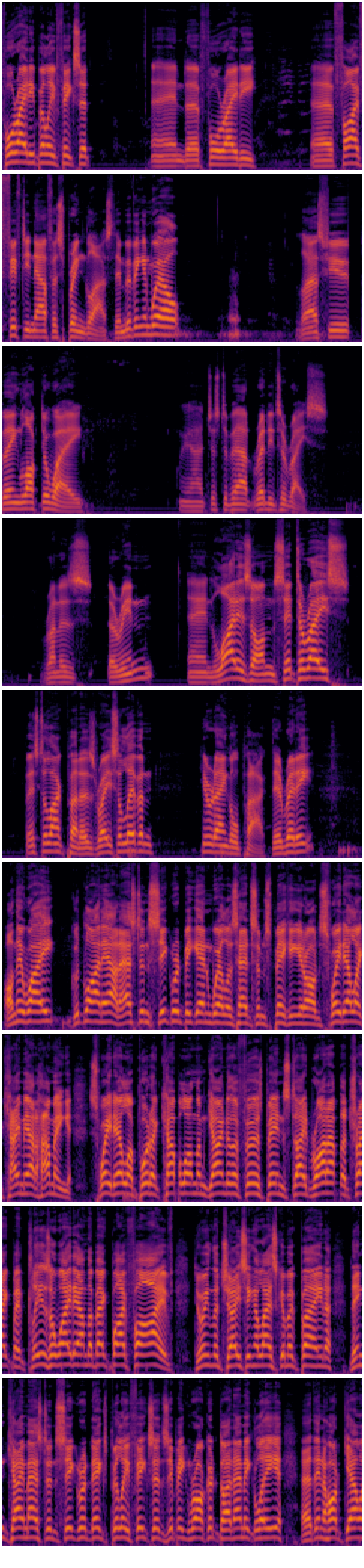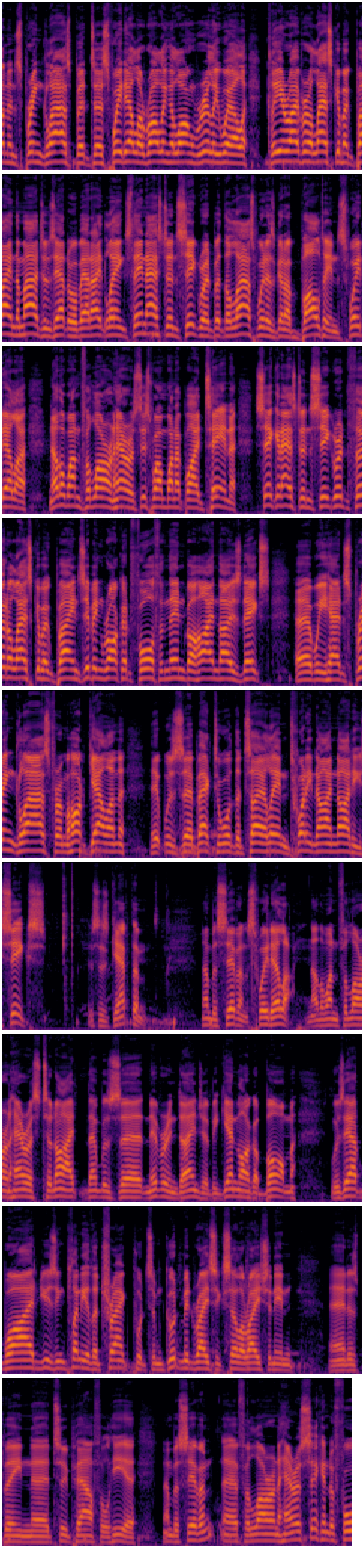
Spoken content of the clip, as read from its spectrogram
480 Billy Fix It. And uh, 480, uh, 550 now for Spring Glass. They're moving in well. Last few being locked away. We are just about ready to race. Runners are in and light is on, set to race. Best of luck, punters. Race 11 here at Angle Park. They're ready. On their way, Good line out. Aston Sigrid began well, has had some specking it on. Sweet Ella came out humming. Sweet Ella put a couple on them going to the first bend. Stayed right up the track, but clears away down the back by five. Doing the chasing, Alaska McBain. Then came Aston Sigrid. Next, Billy Fixit, Zipping Rocket, Dynamic Lee. Uh, then Hot Gallon and Spring Glass, but uh, Sweet Ella rolling along really well. Clear over Alaska McBain. The margin's out to about eight lengths. Then Aston Sigrid, but the last winner's going to bolt in. Sweet Ella. Another one for Lauren Harris. This one won it by 10. Second, Aston Sigrid. Third, Alaska McBain. Zipping Rocket fourth. And then behind those next, uh, we had Spring Glass from Hot Gallon. It was uh, back toward the tail end, 29.96. This has gapped them. Number seven, Sweet Ella. Another one for Lauren Harris tonight. That was uh, never in danger. Began like a bomb. Was out wide, using plenty of the track. Put some good mid-race acceleration in and has been uh, too powerful here. Number seven uh, for Lauren Harris. Second to four.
